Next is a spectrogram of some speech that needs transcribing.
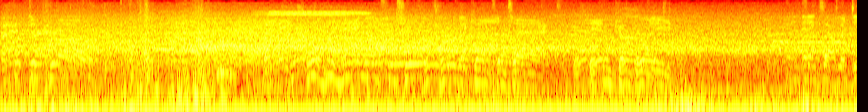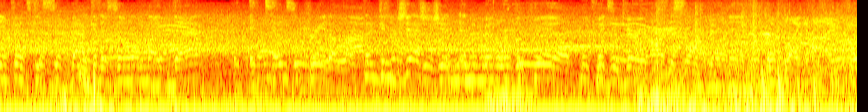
Back to throw. And he couldn't hang on to it through the contact. Incomplete. Anytime a defense can sit back in a zone like that, it tends to create a lot of congestion in the middle of the it very hard to slot one in. Looked like I-4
